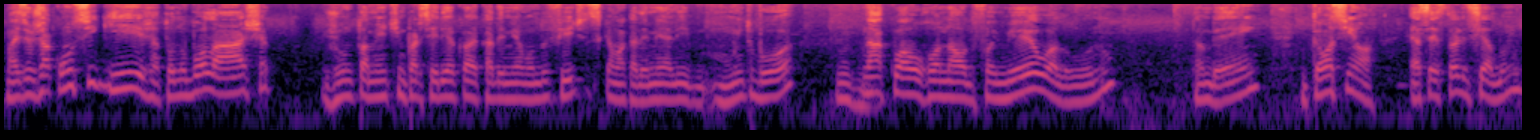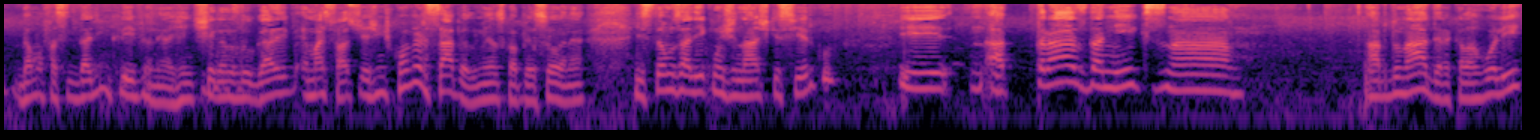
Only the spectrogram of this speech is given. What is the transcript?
Mas eu já consegui, já estou no Bolacha, juntamente em parceria com a Academia Mundo Fitness, que é uma academia ali muito boa, na qual o Ronaldo foi meu aluno também. Então, assim, ó, essa história de ser aluno dá uma facilidade incrível, né? A gente chega nos lugares é mais fácil de a gente conversar, pelo menos, com a pessoa, né? Estamos ali com ginástica e circo. E atrás da Nix, na Abdunader, aquela rua ali,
